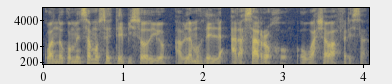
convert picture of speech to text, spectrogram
Cuando comenzamos este episodio hablamos del arazá rojo o guayaba fresa.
